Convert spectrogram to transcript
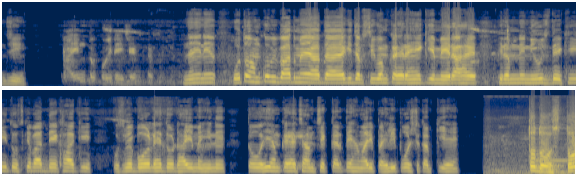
जी। टाइम तो कोई नहीं चेंज कर सकता। नहीं नहीं वो तो हमको भी बाद में याद आया कि जब शिवम कह रहे हैं कि ये मेरा है फिर हमने न्यूज़ देखी तो उसके बाद देखा कि उसमें बोल रहे हैं दो ढाई महीने तो वही हम कहे अच्छा हम चेक करते हैं हमारी पहली पोस्ट कब की है? तो दोस्तों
